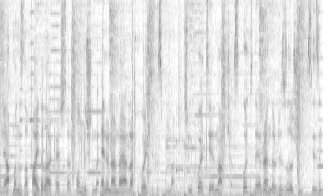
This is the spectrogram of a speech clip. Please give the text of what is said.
Bunu yapmanızda faydalı arkadaşlar. Onun dışında en önemli ayarlar quality kısmında. Şimdi quality'ye ne yapacağız? Quality'de render resolution sizin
